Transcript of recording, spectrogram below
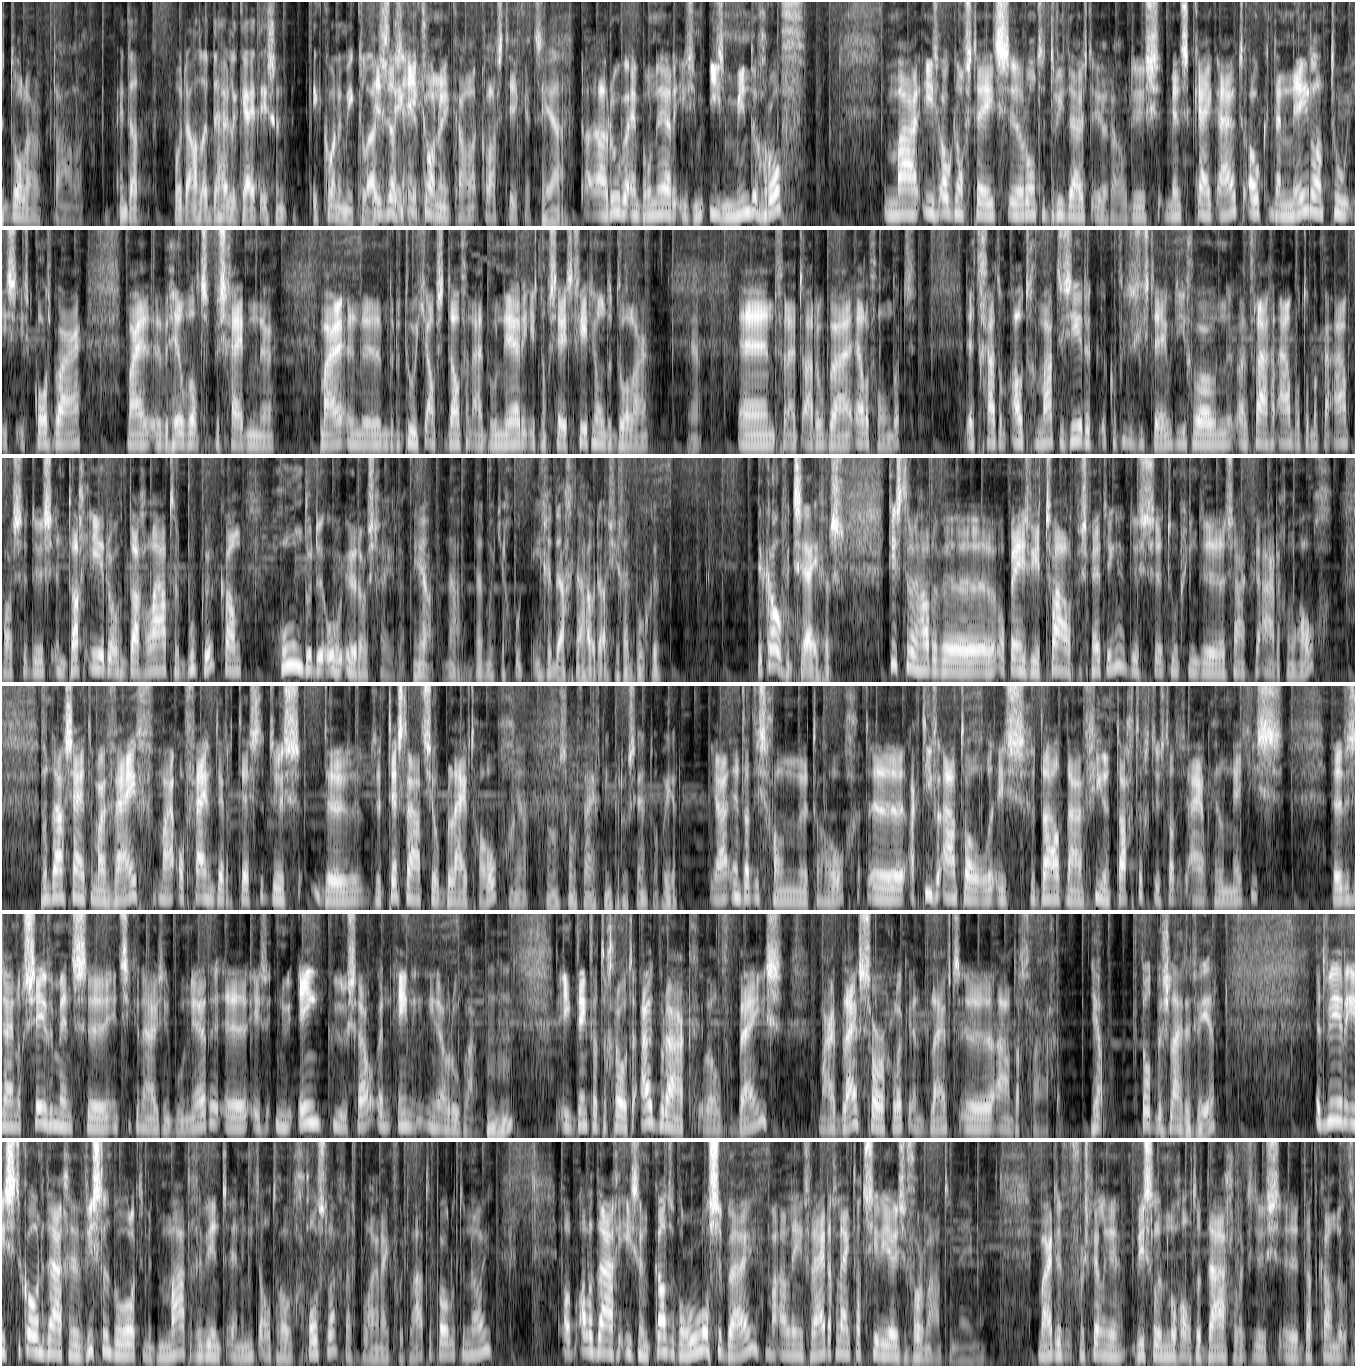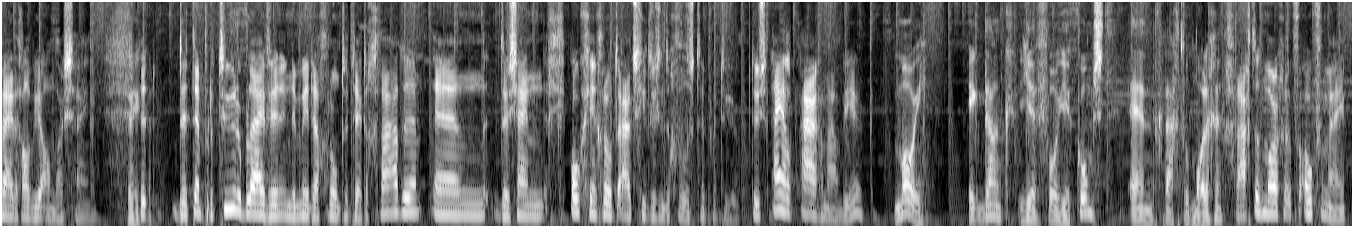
5.500 dollar betalen. En dat, voor de alle duidelijkheid, is een economy class is, dat ticket. Dat is een economy class ticket. Ja. Aruba en Bonaire is iets minder grof. Maar is ook nog steeds rond de 3000 euro. Dus mensen kijken uit. Ook naar Nederland toe is, is kostbaar. Maar heel wat bescheidener. Maar een, een retourtje Amsterdam vanuit Bonaire is nog steeds 1400 dollar. Ja. En vanuit Aruba 1100. Het gaat om automatiseerde computersystemen die gewoon vraag en aanbod op elkaar aanpassen. Dus een dag eerder of een dag later boeken kan honderden euro schelen. Ja, nou, dat moet je goed in gedachten houden als je gaat boeken. De COVID-cijfers. Gisteren hadden we opeens weer 12 besmettingen, dus uh, toen ging de zaak weer aardig omhoog. Vandaag zijn het er maar 5, maar op 35 testen, dus de, de testratio blijft hoog. Ja, zo'n zo 15 procent alweer. Ja, en dat is gewoon uh, te hoog. Het uh, actieve aantal is gedaald naar 84, dus dat is eigenlijk heel netjes. Uh, er zijn nog zeven mensen in het ziekenhuis in Bonaire. Er is nu één Curaçao en één in Aruba. Mm -hmm. Ik denk dat de grote uitbraak wel voorbij is. Maar het blijft zorgelijk en het blijft aandacht vragen. Ja, tot besluit het weer. Het weer is de komende dagen wisselend bewolkt met matige wind en een niet al te hoge golfslag. Dat is belangrijk voor het waterpolotoernooi. Op alle dagen is er een kans op een losse bui, maar alleen vrijdag lijkt dat serieuze vorm aan te nemen. Maar de voorspellingen wisselen nog altijd dagelijks, dus uh, dat kan vrijdag alweer anders zijn. De, de, temperaturen blijven in de middag rond de 30 graden en er zijn ook geen grote uitschieters in de gevoelstemperatuur. Dus eigenlijk aangenaam weer. Mooi. Ik dank je voor je komst en graag tot morgen. Graag tot morgen, ook voor mij.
